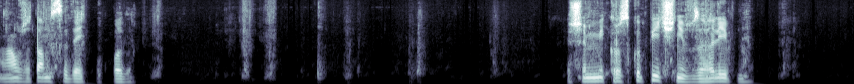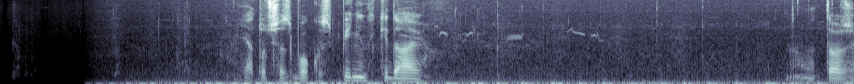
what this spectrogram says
А вже там сидить, походу. Ще мікроскопічні взагалі. Я тут ще збоку спінінг кидаю. Але теж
